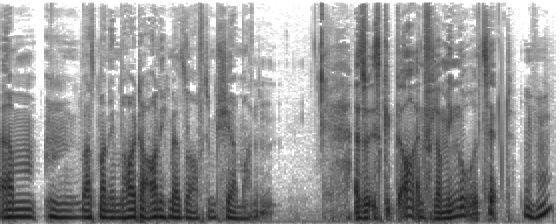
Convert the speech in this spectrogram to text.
ähm, was man eben heute auch nicht mehr so auf dem Schirm hat. Also es gibt auch ein Flamingo-Rezept. Mhm.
